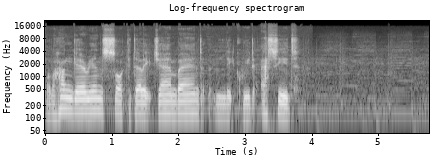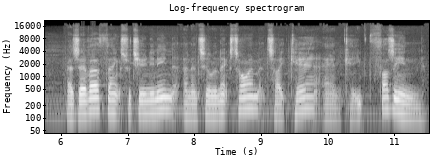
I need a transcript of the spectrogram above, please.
by the Hungarian psychedelic jam band Liquid Acid. As ever, thanks for tuning in, and until the next time, take care and keep fuzzing.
